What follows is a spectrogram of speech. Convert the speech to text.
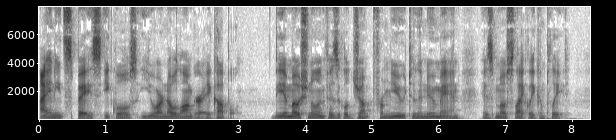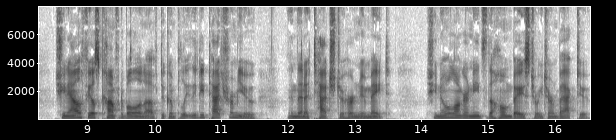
I need space equals you are no longer a couple. The emotional and physical jump from you to the new man is most likely complete. She now feels comfortable enough to completely detach from you and then attach to her new mate. She no longer needs the home base to return back to.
